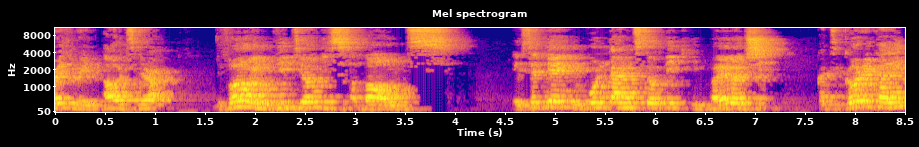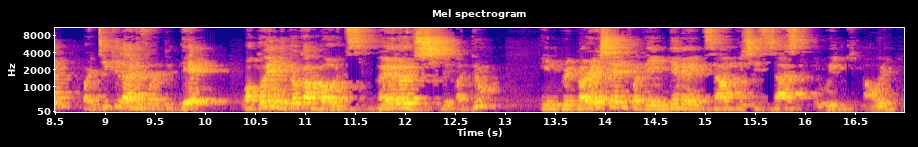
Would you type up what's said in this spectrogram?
brethren out there. The following video is about a certain important topic in biology. Categorically, particularly for today, we're going to talk about biology paper 2 in preparation for the internal exam which is just a week away.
